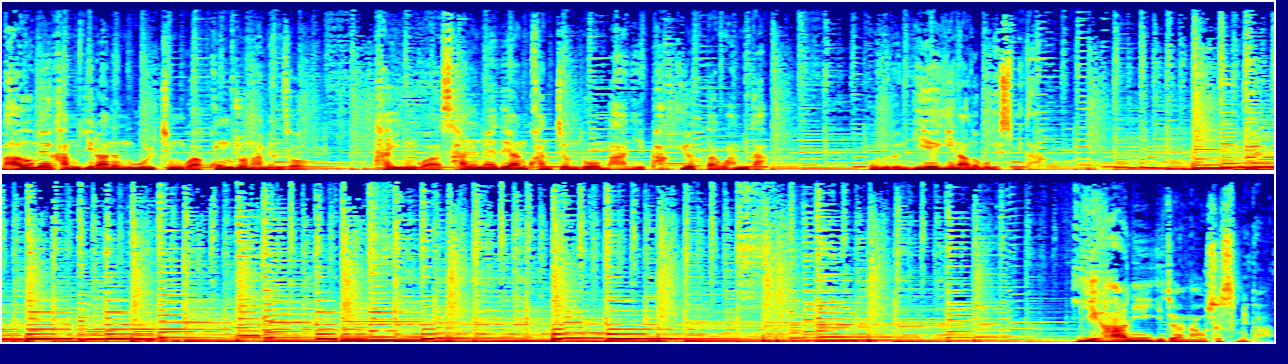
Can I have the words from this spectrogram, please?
마음의 감기라는 우울증과 공존하면서 타인과 삶에 대한 관점도 많이 바뀌었다고 합니다. 오늘은 이 얘기 나눠보겠습니다. 이한희 기자 나오셨습니다.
